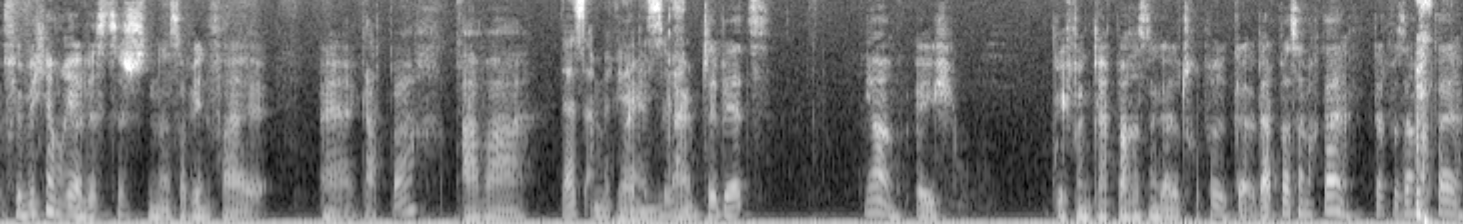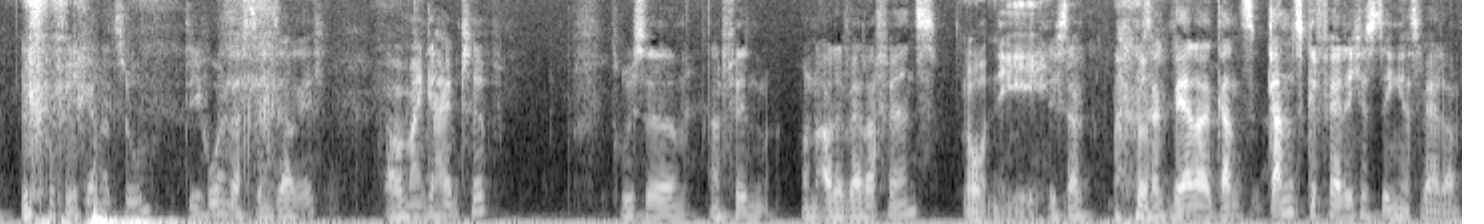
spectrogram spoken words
für mich am realistischsten ist auf jeden Fall äh, Gladbach, aber Das ist am mein realistischen. Geheimtipp jetzt, ja, ich, ich finde Gladbach ist eine geile Truppe. Gladbach ist einfach geil. Gladbach ist einfach geil. Guck ich gerne zu. Die holen das Ding, sage ich. Aber mein Geheimtipp, Grüße an Finn und alle Werder-Fans. Oh nee. Ich sag, ich sag Werder, ganz, ganz gefährliches Ding ist Werder.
